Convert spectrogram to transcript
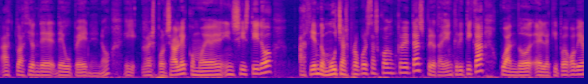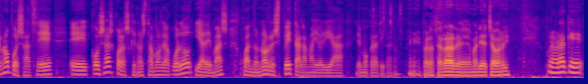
actuación de, de UPN, ¿no? Y responsable, como he insistido, haciendo muchas propuestas concretas, pero también crítica cuando el equipo de gobierno pues hace eh, cosas con las que no estamos de acuerdo y además cuando no respeta la mayoría democrática. ¿no? y para cerrar, eh, María Chavarri. Por ahora que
